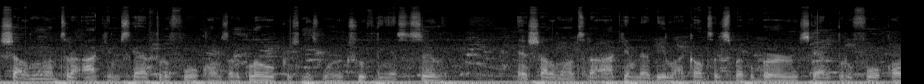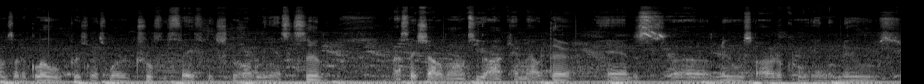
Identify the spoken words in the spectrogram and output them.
Shalom to the Akim scattered through the four corners of the globe, preaching his word truthfully and sincerely. And shalom to the Akim that be like unto the speckled bird, scattered through the four corners of the globe, preaching his word truthfully, faithfully, strongly, and sincerely. I say shalom to you, I came out there. And this uh, news article in the news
